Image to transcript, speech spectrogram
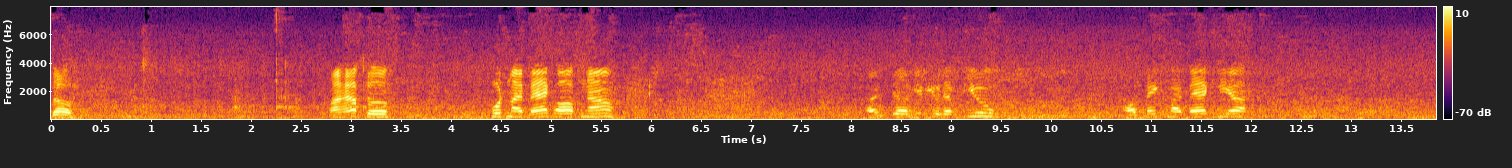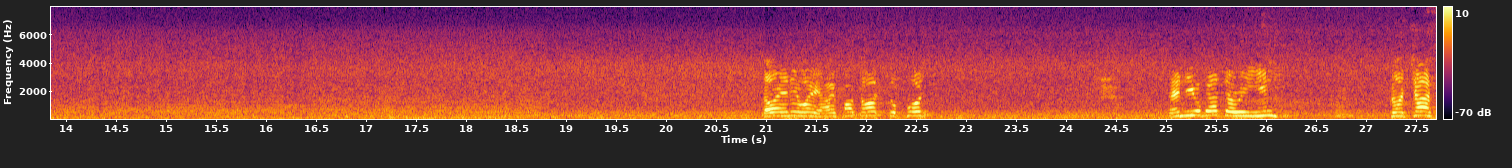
So I have to put my bag off now. I still give you the view. I'll take my bag here. So anyway, I forgot to put a new battery in. So just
